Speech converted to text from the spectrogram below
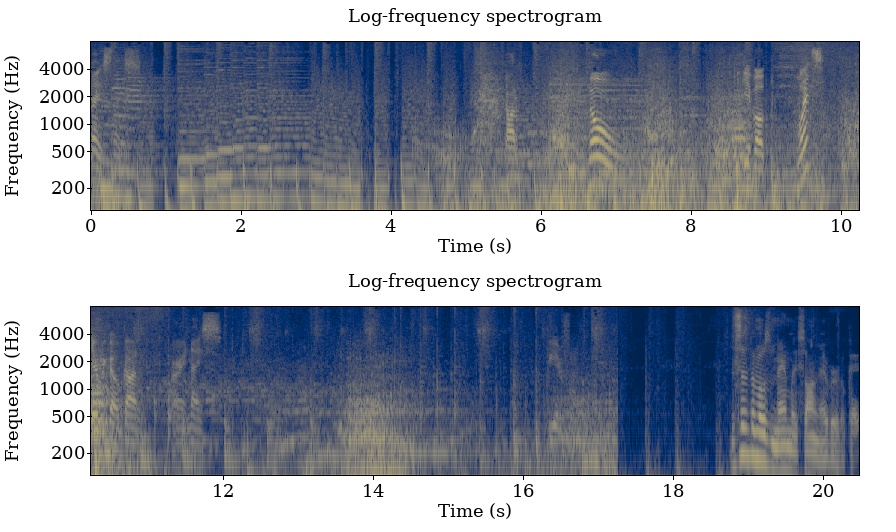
nice, nice. Got him. No! He gave up. What? There we go, got him. Alright, nice. Beautiful. This is the most manly song ever, okay?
